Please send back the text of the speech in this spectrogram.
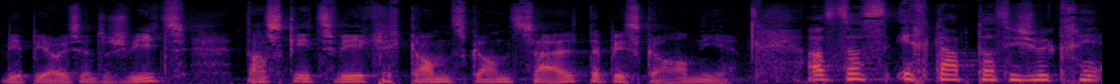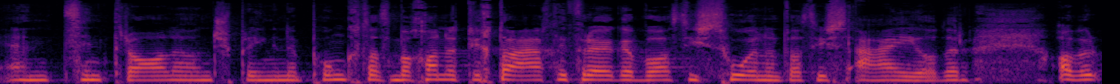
wie bei uns in der Schweiz, das gibt es wirklich ganz, ganz selten bis gar nie. Also das, ich glaube, das ist wirklich ein zentraler und springender Punkt. Also man kann natürlich da auch ein bisschen fragen, was ist das Huhn und was ist das Ei, oder? Aber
